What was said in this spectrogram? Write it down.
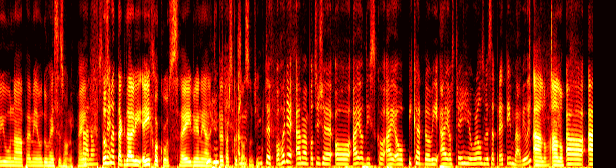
júna premiéru druhej sezóny. Hej. Áno, to sme tak dali rýchlo kus, hej, geniality. Mm-hmm. Skočil som ti. To je v pohode a mám pocit, že o, aj o Disco, aj o Picardovi, aj o Strange New World sme sa predtým bavili. Áno, áno. A, a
